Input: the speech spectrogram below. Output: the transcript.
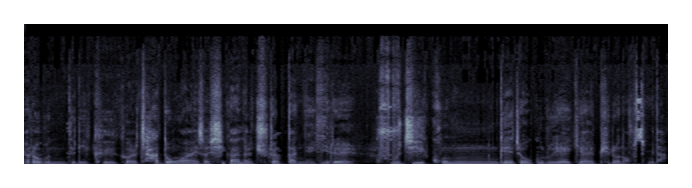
여러분들이 그걸 자동화해서 시간을 줄였다는 얘기를 굳이 공개적으로 얘기할 필요는 없습니다.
